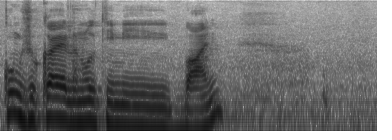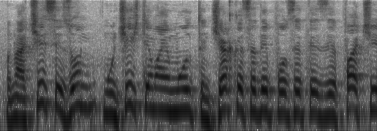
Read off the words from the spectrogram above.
cum juca el în ultimii ani. În acest sezon muncește mai mult, încearcă să depozeteze, face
